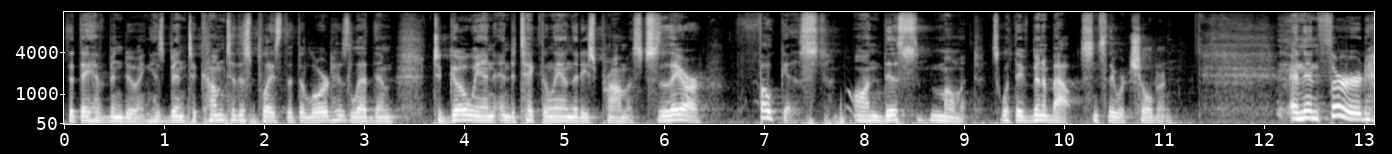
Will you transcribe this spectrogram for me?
that they have been doing, has been to come to this place that the Lord has led them to go in and to take the land that He's promised. So they are focused on this moment. It's what they've been about since they were children. And then, third,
